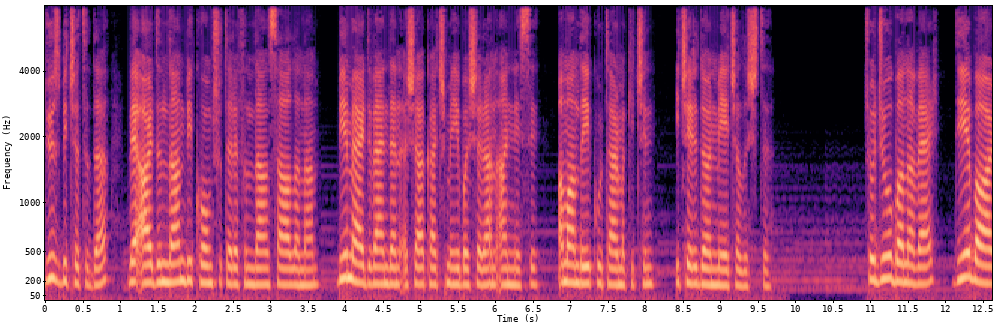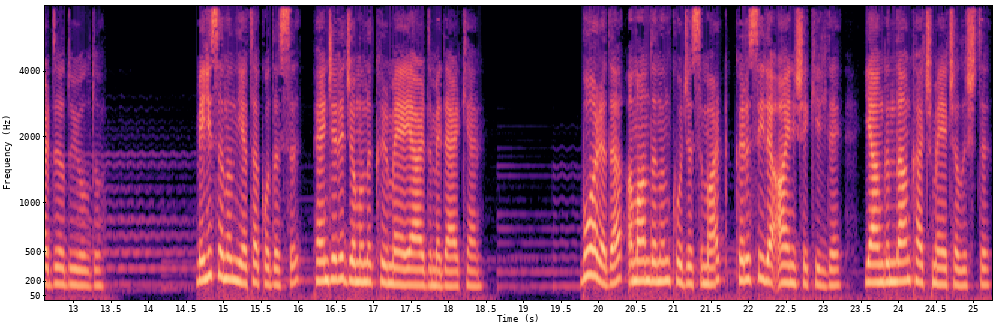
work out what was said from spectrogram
düz bir çatıda ve ardından bir komşu tarafından sağlanan bir merdivenden aşağı kaçmayı başaran annesi Amanda'yı kurtarmak için içeri dönmeye çalıştı. Çocuğu bana ver, diye bağırdığı duyuldu. Melisa'nın yatak odası, pencere camını kırmaya yardım ederken. Bu arada Amanda'nın kocası Mark, karısıyla aynı şekilde, yangından kaçmaya çalıştı.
